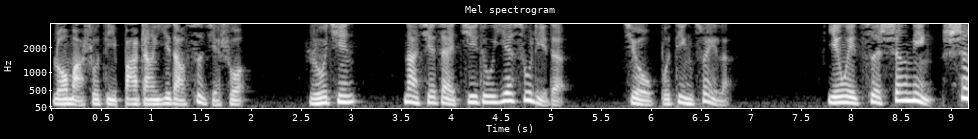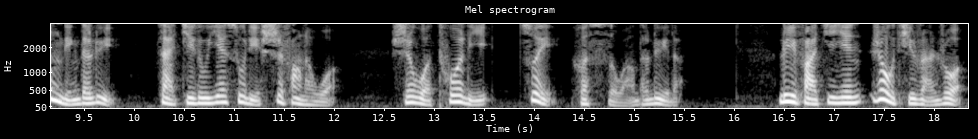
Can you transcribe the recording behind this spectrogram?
罗马书第八章一到四节说：“如今那些在基督耶稣里的，就不定罪了，因为赐生命圣灵的律。”在基督耶稣里释放了我，使我脱离罪和死亡的律了。律法基因肉体软弱，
